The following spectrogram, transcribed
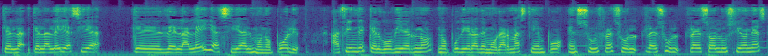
que la, que la ley hacía, que de la ley hacía el monopolio, a fin de que el gobierno no pudiera demorar más tiempo en sus resoluciones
